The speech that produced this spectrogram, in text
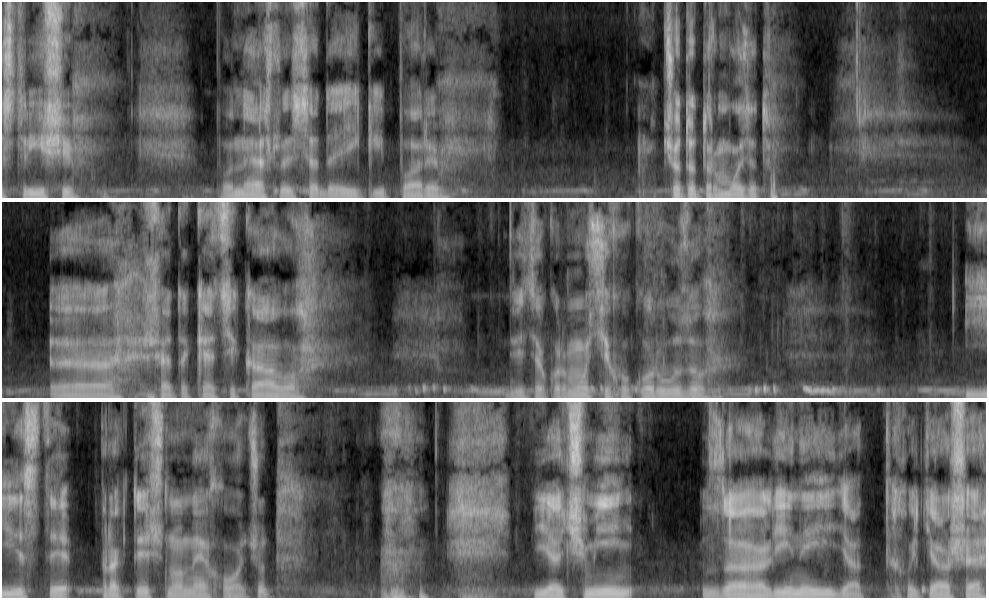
швидші понеслися, деякі пари що-то тормозять. Е, ще таке цікаво. Дивіться, кормусі кукурузу їсти практично не хочуть. Ячмінь взагалі не їдять. Хоча ще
